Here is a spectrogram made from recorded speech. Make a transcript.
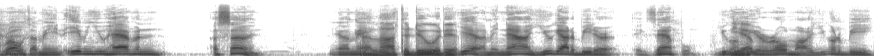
growth. I mean, even you having a son, you know what I Got a lot to do with it. Yeah, I mean, now you got to be the example. You're gonna Yep. be a role model. You're gonna be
